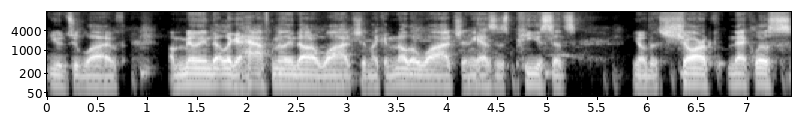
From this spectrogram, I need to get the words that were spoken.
YouTube live, a million like a half million dollar watch, and like another watch, and he has this piece that's, you know, this shark necklace,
